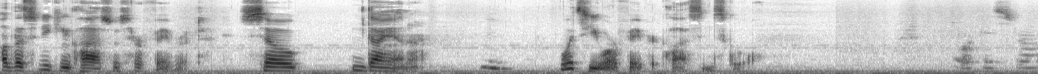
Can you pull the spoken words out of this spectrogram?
Although sneaking class was her favorite. So, Diana, what's your favorite class in school? Orchestra.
